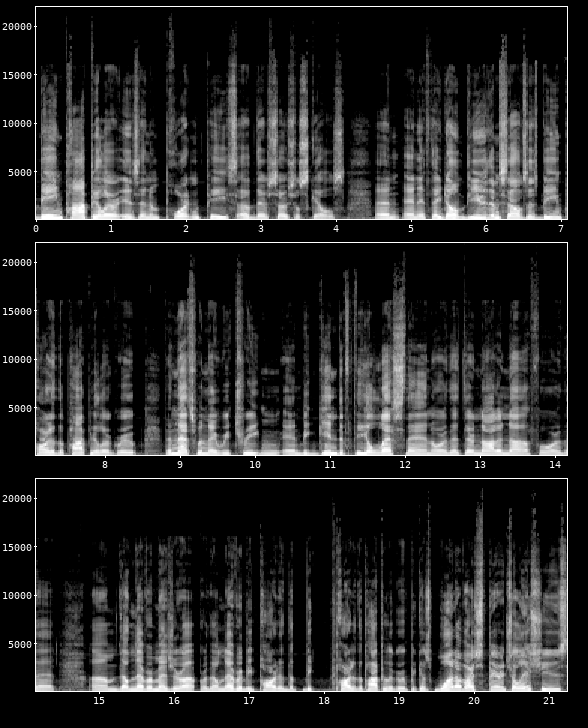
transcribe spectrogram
being popular, is an important piece of their social skills. And, and if they don't view themselves as being part of the popular group, then that's when they retreat and, and begin to feel less than, or that they're not enough, or that um, they'll never measure up, or they'll never be part of the be part of the popular group. Because one of our spiritual issues,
